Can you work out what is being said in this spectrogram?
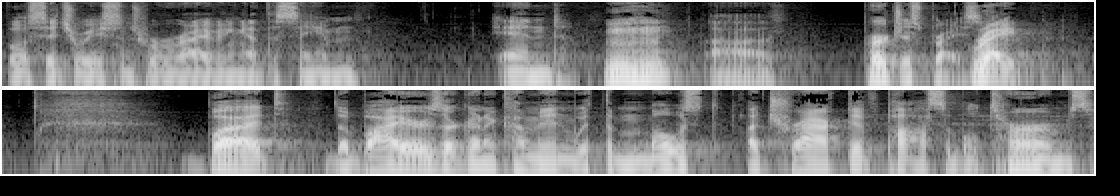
Both situations we're arriving at the same end uh, purchase price. Right. But the buyers are going to come in with the most attractive possible terms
